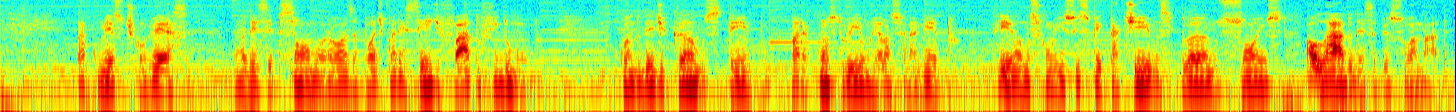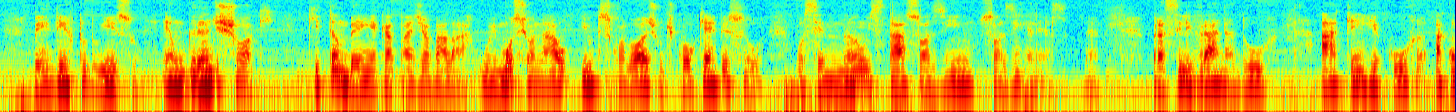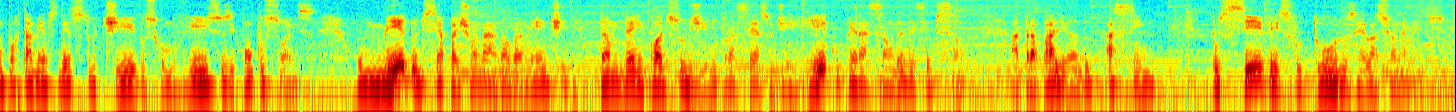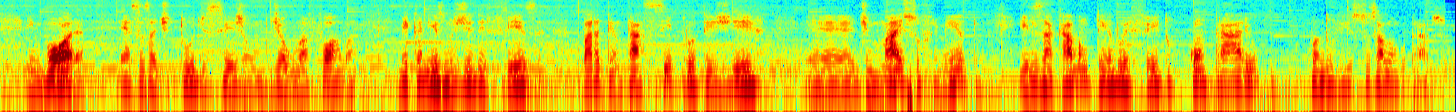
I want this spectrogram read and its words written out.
Para começo de conversa, uma decepção amorosa pode parecer de fato o fim do mundo. Quando dedicamos tempo para construir um relacionamento, criamos com isso expectativas, planos, sonhos ao lado dessa pessoa amada. Perder tudo isso é um grande choque que também é capaz de abalar o emocional e o psicológico de qualquer pessoa. Você não está sozinho, sozinha nessa. Né? Para se livrar da dor, há quem recorra a comportamentos destrutivos, como vícios e compulsões. O medo de se apaixonar novamente também pode surgir no processo de recuperação da decepção, atrapalhando, assim, possíveis futuros relacionamentos. Embora essas atitudes sejam, de alguma forma, mecanismos de defesa para tentar se proteger eh, de mais sofrimento, eles acabam tendo o efeito contrário quando vistos a longo prazo.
